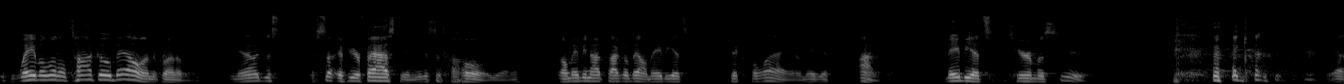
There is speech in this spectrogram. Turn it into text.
just wave a little Taco Bell in front of them. You know, just if so, if you're fasting, you just oh yeah. Well, maybe not Taco Bell. Maybe it's Chick Fil A, or maybe it's, I don't know. Maybe it's tiramisu. yeah,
